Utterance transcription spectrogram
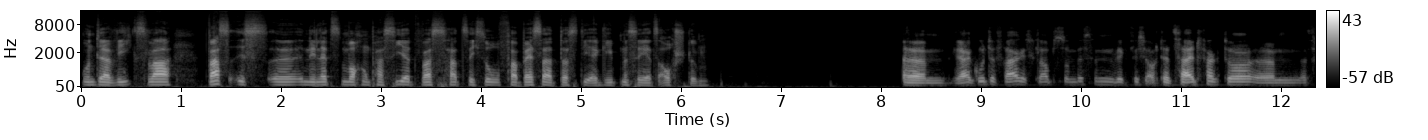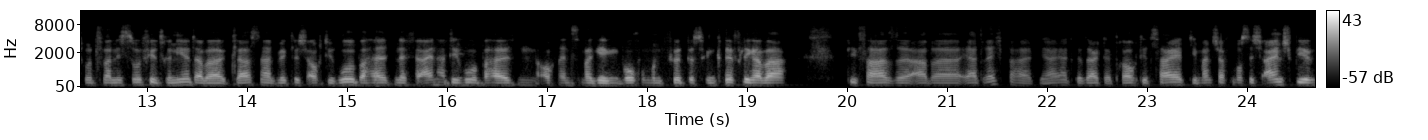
unterwegs war. Was ist äh, in den letzten Wochen passiert? Was hat sich so verbessert, dass die Ergebnisse jetzt auch stimmen? Ähm, ja, gute Frage. Ich glaube, so ein bisschen wirklich auch der Zeitfaktor. Ähm, es wurde zwar nicht so viel trainiert, aber Klaassen hat wirklich auch die Ruhe behalten. Der Verein hat die Ruhe behalten, auch wenn es mal gegen Bochum und Fürth ein bisschen kniffliger war, die Phase. Aber er hat recht behalten. Ja? Er hat gesagt, er braucht die Zeit, die Mannschaft muss sich einspielen.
